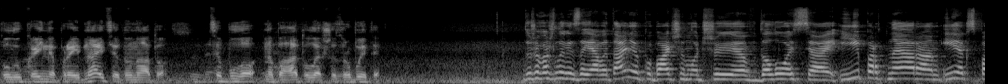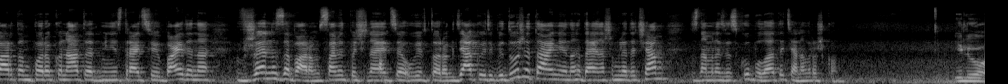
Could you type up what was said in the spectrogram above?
коли Україна приєднається до НАТО, це було набагато легше зробити. Дуже важливі заяви Тані. Побачимо, чи вдалося і партнерам, і експертам переконати адміністрацію Байдена вже незабаром. Саміт починається у вівторок. Дякую тобі дуже, Таня. Нагадаю нашим глядачам. З нами на зв'язку була Тетяна Ворожко. Ілю,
